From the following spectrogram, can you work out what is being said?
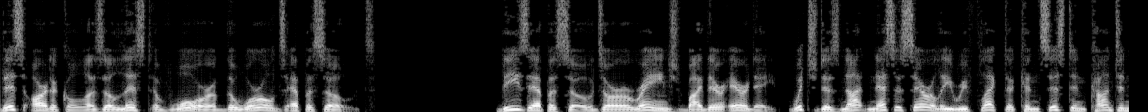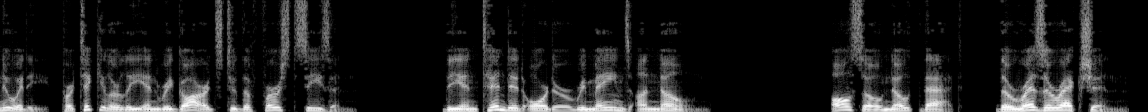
This article is a list of War of the Worlds episodes. These episodes are arranged by their airdate, which does not necessarily reflect a consistent continuity, particularly in regards to the first season. The intended order remains unknown. Also note that, "...the Resurrection,"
